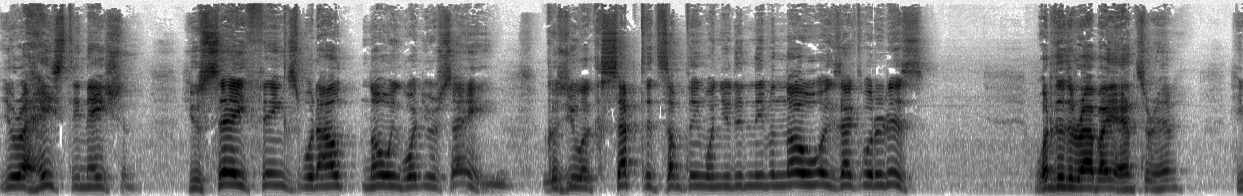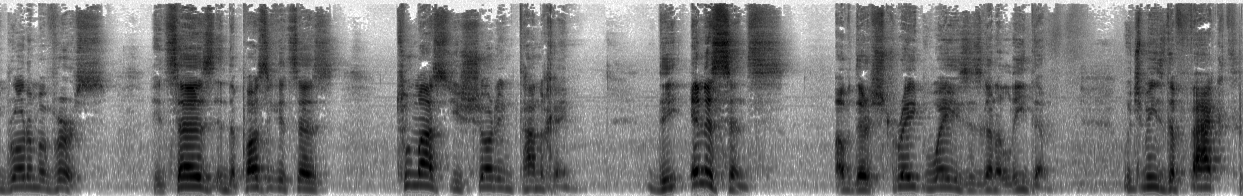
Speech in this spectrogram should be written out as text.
You're a hasty nation. You say things without knowing what you're saying because you accepted something when you didn't even know exactly what it is. What did the rabbi answer him? He brought him a verse. It says in the pasuk, it says, "Tumas yishorim tanchem." The innocence of their straight ways is going to lead them, which means the fact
